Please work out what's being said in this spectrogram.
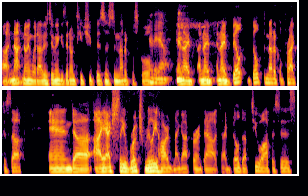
uh, not knowing what I was doing because they don't teach you business in medical school. They don't. and I and I and I built built the medical practice up, and uh, I actually worked really hard and I got burnt out. I built up two offices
